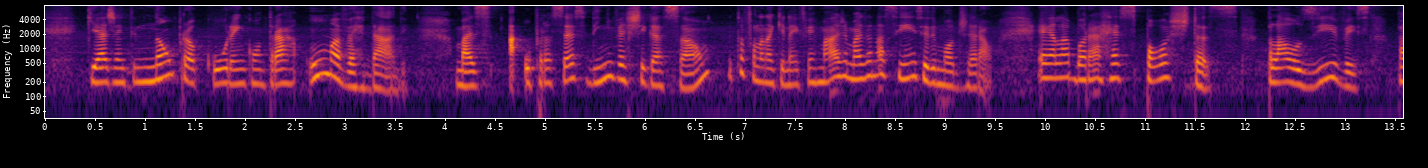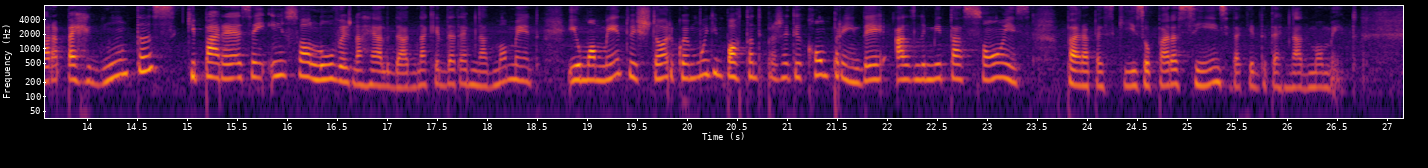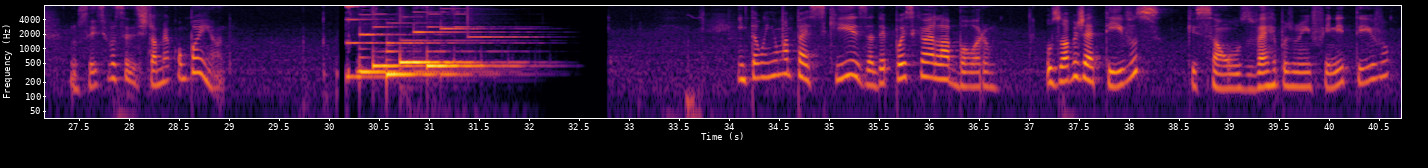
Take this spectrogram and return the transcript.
que a gente não procura encontrar uma verdade, mas a, o processo de investigação, eu estou falando aqui na enfermagem, mas é na ciência de modo geral, é elaborar respostas plausíveis para perguntas que parecem insolúveis na realidade, naquele determinado momento. E o momento histórico é muito importante para a gente compreender as limitações para a pesquisa ou para a ciência daquele determinado momento. Não sei se vocês estão me acompanhando. Então, em uma pesquisa, depois que eu elaboro os objetivos, que são os verbos no infinitivo,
